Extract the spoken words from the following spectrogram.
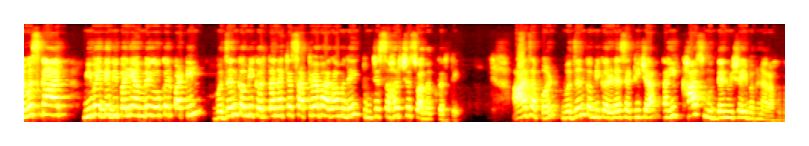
नमस्कार. मी वैद्य दीपाली आंबेगावकर पाटील. वजन कमी करतानाच्या सातव्या भागामध्ये तुमचे सहर्ष स्वागत करते. आज आपण वजन कमी करण्यासाठीच्या काही खास मुद्द्यांविषयी बघणार आहोत.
